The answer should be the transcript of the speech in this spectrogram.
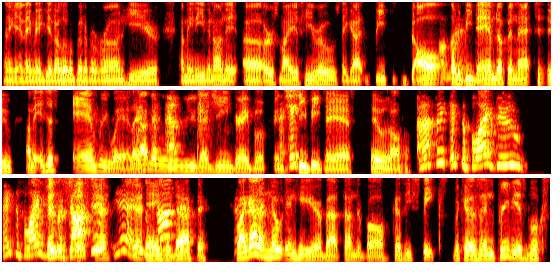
And again, they may get a little bit of a run here. I mean, even on the uh, Earth's Mightiest Heroes, they got beat all Oh, to be damned up in that too. I mean, it's just everywhere. Like I remember when we reviewed that Jean Grey book and And- she beat their ass. It was awful. And I think ain't the black dude, ain't the black dude a doctor? yeah. Yeah, he's Yeah, a he's doctor. a doctor. Well, I got a note in here about Thunderball because he speaks. Because in previous books,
